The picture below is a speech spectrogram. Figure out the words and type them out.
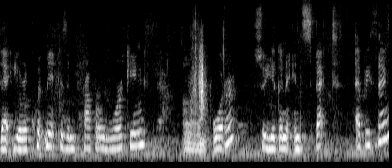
that your equipment is in proper working um, order. So you're gonna inspect everything.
